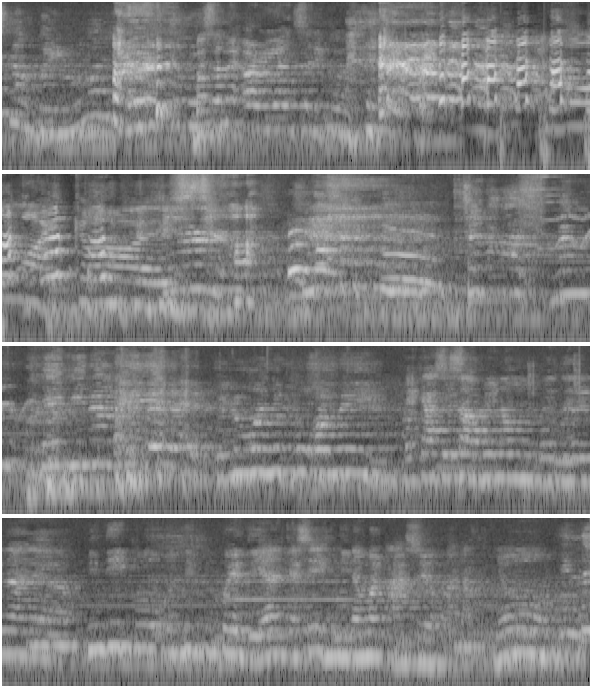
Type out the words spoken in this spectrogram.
Parehas lang ba yun? Basta may Arian sa likod. Oh my gosh. Po. Siya ng baby na. Tulungan niyo po kami. Eh kasi sabi ng veterinarian, hindi po, hindi po pwede yan kasi hindi naman aso yung anak nyo. Hindi,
